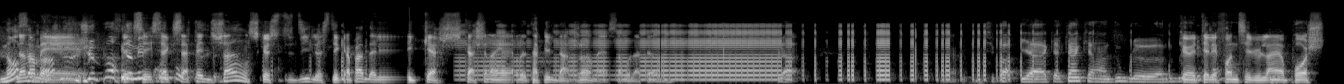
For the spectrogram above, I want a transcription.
Non, non, mais je porte mes C'est que ça fait du chance ce que tu dis. Là. Si t'es capable d'aller cacher, cacher derrière de ta pile d'argent, ben, ça vaut la peine il y a quelqu'un qui a un double. qui a un téléphone? cellulaire proche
